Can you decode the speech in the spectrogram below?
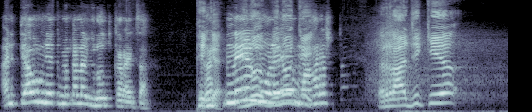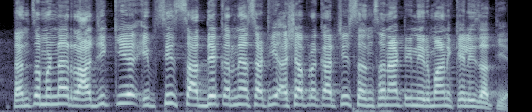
आणि त्यावरून एकमेकांना विरोध करायचा. घटनेमुळे महाराष्ट्र राजकीय त्यांचं म्हणणं राजकीय इप्सित साध्य करण्यासाठी अशा प्रकारची सनसनाटी निर्माण केली जाते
